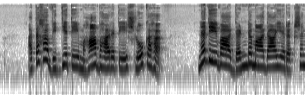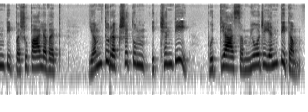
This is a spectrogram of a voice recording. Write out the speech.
अतः विद्यते महाभारते श्लोकः। न देवा दण्डमादाय रक्षन्ति पशुपालवत्। यं तु रक्षतुम् इच्छन्ति बुद्ध्या संयोजयन्ति तम्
